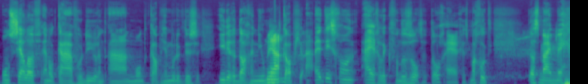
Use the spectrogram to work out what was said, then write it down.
onszelf en elkaar voortdurend aan, mondkapjes, dan moet ik dus iedere dag een nieuw mondkapje ja. Het is gewoon eigenlijk van de zotte, toch, ergens. Maar goed, dat is mijn, mening.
